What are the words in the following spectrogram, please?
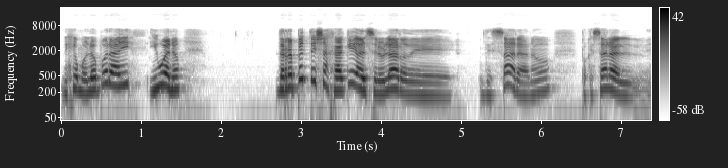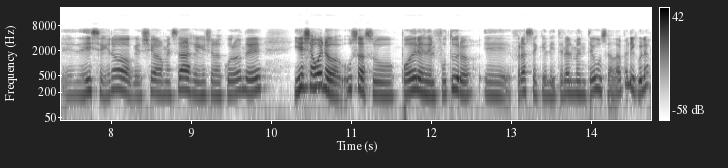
dejémoslo por ahí. Y bueno, de repente ella hackea el celular de, de Sara, ¿no? Porque Sara eh, le dice que no, que llega un mensaje, que ella no descubre dónde es. Y ella, bueno, usa sus poderes del futuro, eh, frase que literalmente usa en la película,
